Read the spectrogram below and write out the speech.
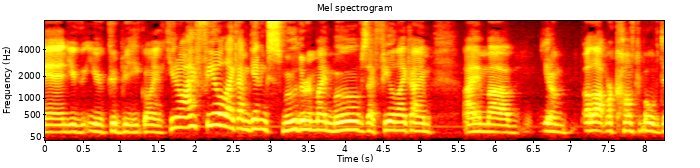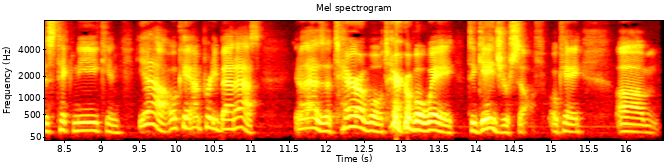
and you you could be going, you know, I feel like I'm getting smoother in my moves. I feel like I'm I'm uh, you know a lot more comfortable with this technique, and yeah, okay, I'm pretty badass. You know, that is a terrible, terrible way to gauge yourself. Okay. Um,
